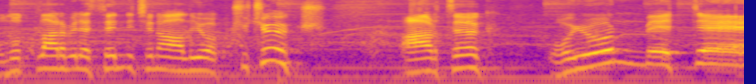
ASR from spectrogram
Bulutlar bile senin için ağlıyor küçük. Artık oyun bitti.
